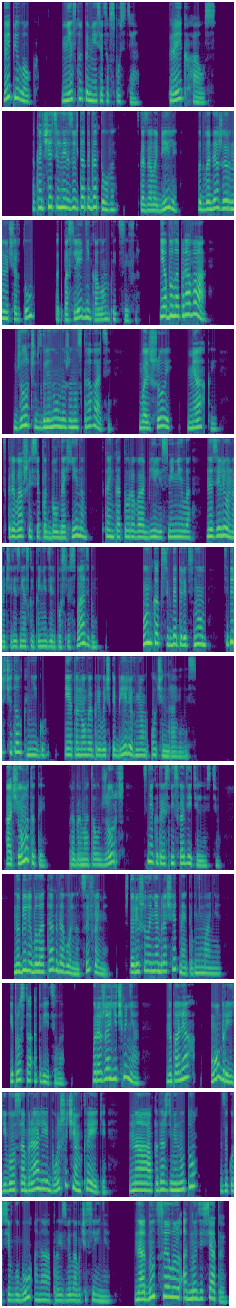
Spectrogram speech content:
Эпилог. Несколько месяцев спустя. Крейг Хаус. «Окончательные результаты готовы», — сказала Билли, подводя жирную черту под последней колонкой цифр. «Я была права!» Джордж взглянул на жену с кровати. Большой, мягкой, скрывавшейся под балдахином, ткань которого Билли сменила на зеленую через несколько недель после свадьбы. Он, как всегда перед сном, теперь читал книгу, и эта новая привычка Билли в нем очень нравилась. «О чем это ты?» — пробормотал Джордж с некоторой снисходительностью. Но Билли была так довольна цифрами, что решила не обращать на это внимания, и просто ответила. «Урожай ячменя. На полях Обри его собрали больше, чем в Крейке. На, подожди минуту, закусив губу, она произвела вычисление. На одну целую одну десятую.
